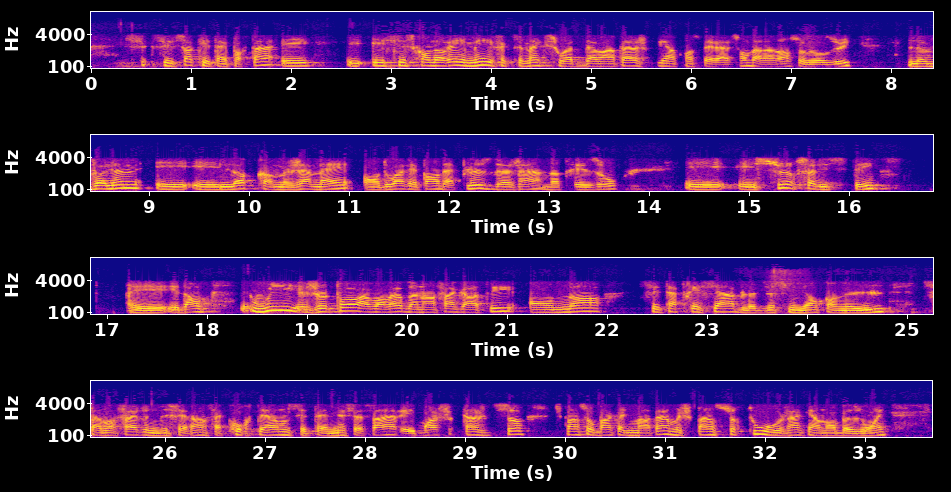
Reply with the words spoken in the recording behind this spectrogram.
C'est ça qui est important. Et et, c'est ce qu'on aurait aimé, effectivement, qu'il soit davantage pris en considération dans l'annonce aujourd'hui. Le volume est, là comme jamais. On doit répondre à plus de gens. Notre réseau est, est sursollicité. Et, et, donc, oui, je veux pas avoir l'air d'un enfant gâté. On a c'est appréciable, le 10 millions qu'on a eu. Ça va faire une différence à court terme. C'était nécessaire. Et moi, quand je dis ça, je pense aux banques alimentaires, mais je pense surtout aux gens qui en ont besoin,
